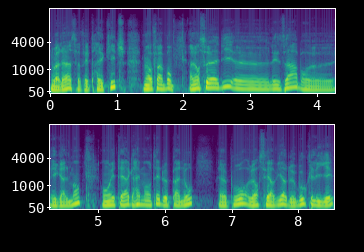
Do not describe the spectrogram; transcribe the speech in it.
Voilà, ça fait très kitsch. Mais enfin bon, alors cela dit, euh, les arbres également ont été agrémentés de panneaux pour leur servir de bouclier,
